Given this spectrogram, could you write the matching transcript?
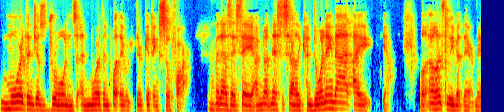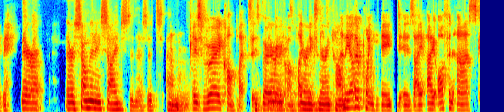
more than just drones and more than what they were, they're giving so far. Right. But as I say, I'm not necessarily condoning that. I well, uh, let's leave it there, maybe. There are there are so many sides to this. It's um, mm-hmm. it's very complex. It's, it's very, very, complex. Very, very complex. And the other point he made is I, I often ask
